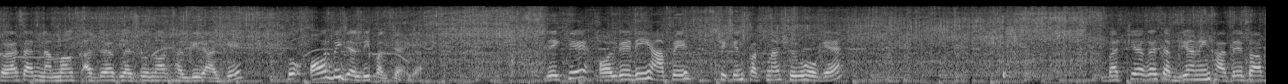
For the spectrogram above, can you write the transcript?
थोड़ा सा नमक, अदरक, लहसुन और हल्दी डाल के तो और भी जल्दी पक जाएगा। देखिए ऑलरेडी यहाँ पे चिकन पकना शुरू हो गया है। बच्चे अगर सब्ज़ियाँ नहीं खाते तो आप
